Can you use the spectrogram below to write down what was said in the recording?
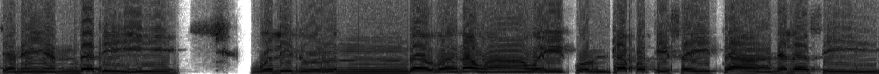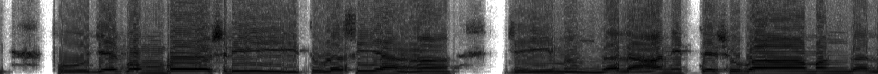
ತೆನೆಯಂದದಿ ಒಲಿದು ವೃಂದವನವ ವೈಕುಂಠಪತಿ ಸಹಿತ ನೆಲಸಿ. ಪೂಜೆಗೊಂಬೋ ಶ್ರೀ ತುಳಸಿಯ. ಜೈ ಮಂಗಲ, ನಿತ್ಯ ಶುಭ ಮಂಗಲ.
